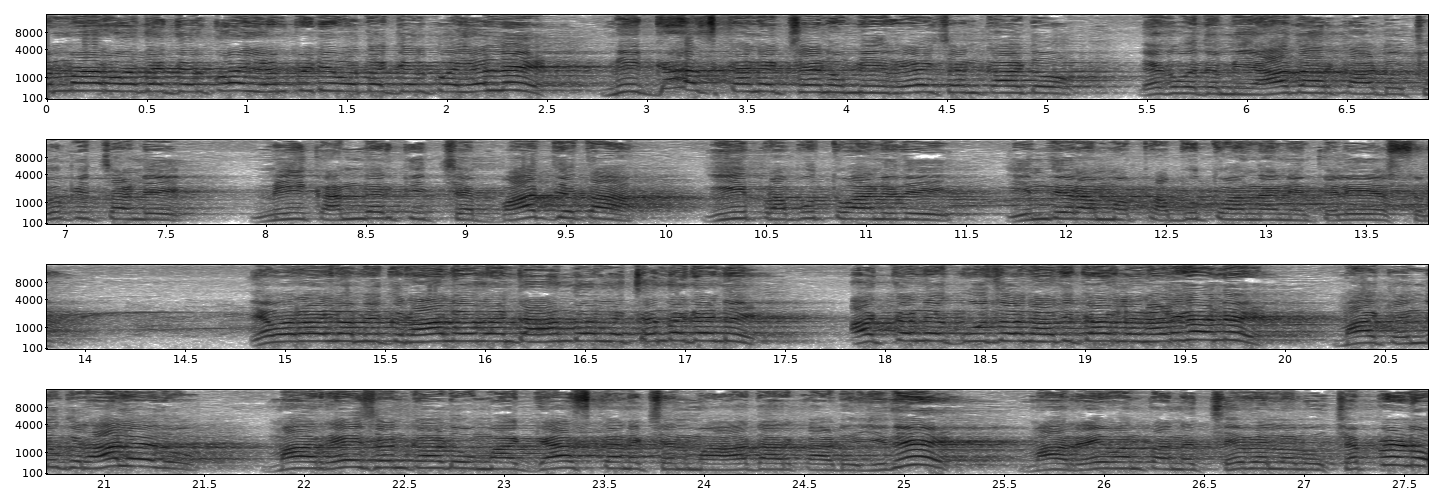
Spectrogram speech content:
ఎంఆర్ఓ దగ్గరకో ఎంపీడీఓ దగ్గరకో వెళ్ళి మీ గ్యాస్ కనెక్షన్ మీ రేషన్ కార్డు లేకపోతే మీ ఆధార్ కార్డు చూపించండి. మీకు అందరికి ఇచ్చే బాధ్యత ఈ ప్రభుత్వానిది. ఇందిరమ్మ ప్రభుత్వాన్ని నేను తెలియజేస్తున్నా. ఎవరైనా మీకు రాలేదంటే ఆందోళన చెందకండి. అక్కడనే కూర్చొని అధికారులను అడగండి. మాకెందుకు రాలేదు? మా రేషన్ కార్డు మా గ్యాస్ కనెక్షన్ మా ఆధార్ కార్డు ఇది. మా రేవంత్ అన్న చెవెళ్ళలో చెప్పాడు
